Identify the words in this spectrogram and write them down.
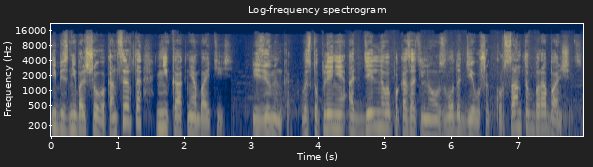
И без небольшого концерта никак не обойтись. Изюминка – выступление отдельного показательного взвода девушек-курсантов-барабанщиц.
